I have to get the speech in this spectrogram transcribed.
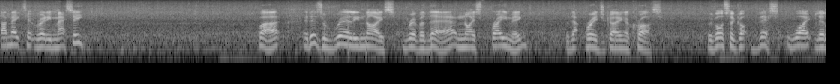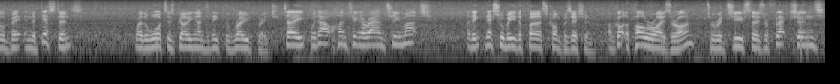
That makes it really messy. But it is a really nice river there, nice framing with that bridge going across. We've also got this white little bit in the distance where the water's going underneath the road bridge. So without hunting around too much, I think this will be the first composition. I've got the polarizer on to reduce those reflections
